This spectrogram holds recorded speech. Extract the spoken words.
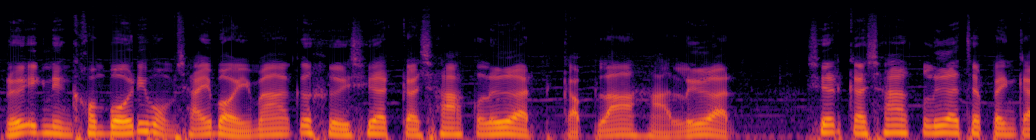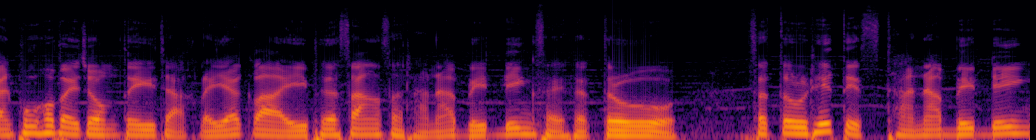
หรืออีกหนึ่งคอมโบที่ผมใช้บ่อยมากก็คือเชือดกระชากเลือดกับล่าหาเลือด เชือดกระชากเลือดจะเป็นการพุ่งเข้าไปโจมตีจากระยะไกล เพื่อสร้างสถานะ bleeding ใส่ศัตรูศัตรูที่ติดสถานะ bleeding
